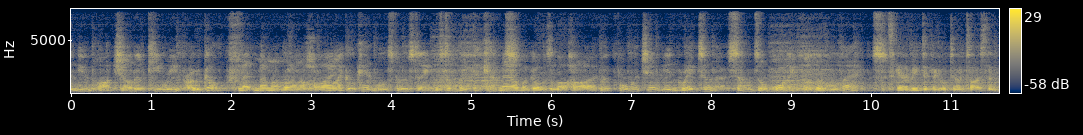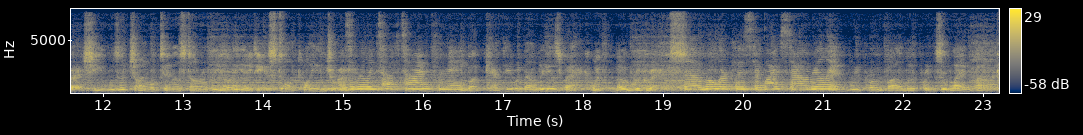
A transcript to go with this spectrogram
the new hotshot of Kiwi Pro Golf. That moment run on a high. Michael Campbell's first aim was to make the cut. Now my goal is a lot higher. But former champion Greg Turner sounds a warning for local fans. It's going to be difficult to entice them back. She was a child tennis star of the early 80s, stopped by injury. It was a really tough time for me. But Kathy Rinaldi is back with no regrets. The roller coaster lifestyle, really. And we profile the Prince of Lang Park,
